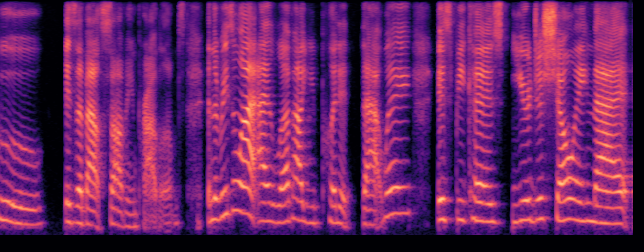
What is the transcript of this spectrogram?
who is about solving problems. And the reason why I love how you put it that way is because you're just showing that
